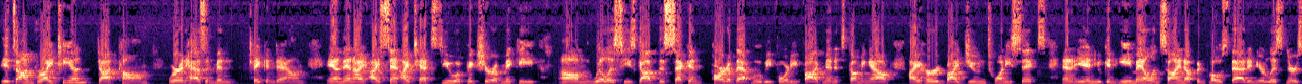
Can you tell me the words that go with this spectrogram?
it's on Brighteon.com where it hasn't been taken down. And then I, I sent I text you a picture of Mikki um, Willis. He's got the second part of that movie, 45 minutes coming out. I heard by June 26. and, and you can email and sign up and post that, and your listeners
